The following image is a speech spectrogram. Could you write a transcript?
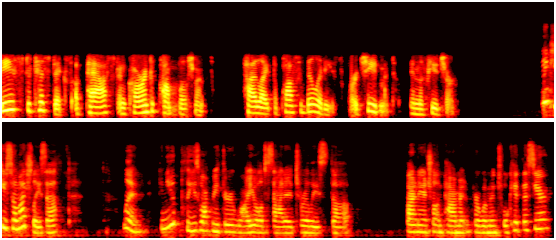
these statistics of past and current accomplishments highlight the possibilities for achievement in the future. Thank you so much, Lisa. Lynn, can you please walk me through why you all decided to release the Financial Empowerment for Women Toolkit this year?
